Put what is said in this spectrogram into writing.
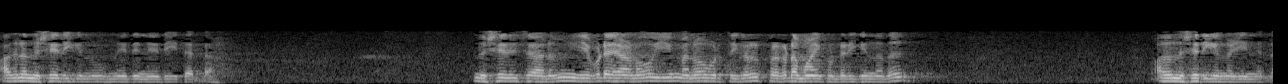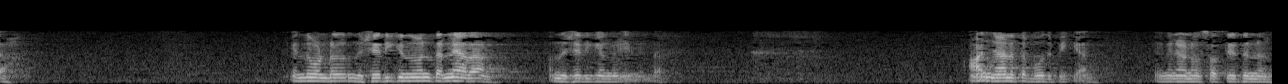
അതിനെ നിഷേധിക്കുന്നു. നീതി നേതി നിഷേധിച്ചാലും എവിടെയാണോ ഈ മനോവൃത്തികൾ പ്രകടമായിക്കൊണ്ടിരിക്കുന്നത് അത് നിഷേധിക്കാൻ കഴിയുന്നില്ല. എന്തുകൊണ്ട്? നിഷേധിക്കുന്നവൻ തന്നെ അതാണ്. നിഷേധിക്കാൻ കഴിയുന്നില്ല. ആ ജ്ഞാനത്തെ ബോധിപ്പിക്കാൻ എങ്ങനെയാണോ സത്യത്തിന്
